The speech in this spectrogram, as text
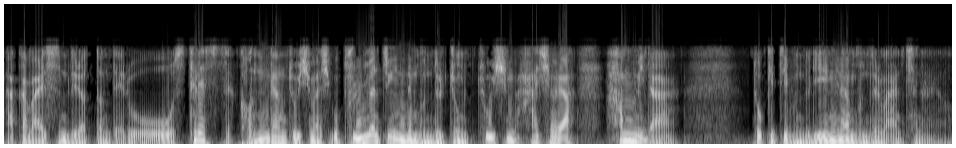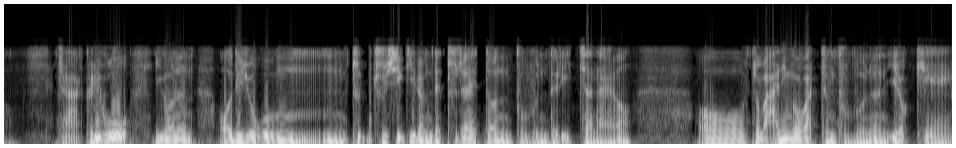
아까 말씀드렸던 대로 스트레스, 건강 조심하시고 불면증 있는 분들 좀 조심하셔야 합니다. 토끼띠 분들 예민한 분들 많잖아요. 자, 그리고 이거는 어디 조금 음, 투, 주식 이런 데 투자했던 부분들이 있잖아요. 어, 좀 아닌 것 같은 부분은 이렇게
